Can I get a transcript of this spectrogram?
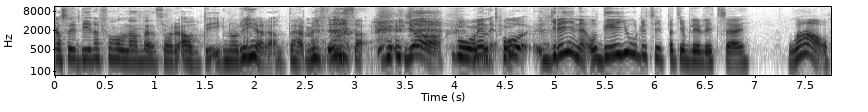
Alltså i dina förhållanden så har du alltid ignorerat det här med fisar. Ja, Båda men två. och grejen är, och det gjorde typ att jag blev lite så här: wow.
